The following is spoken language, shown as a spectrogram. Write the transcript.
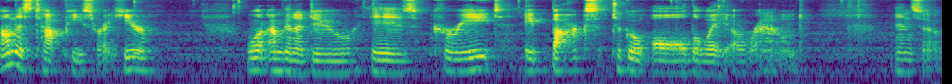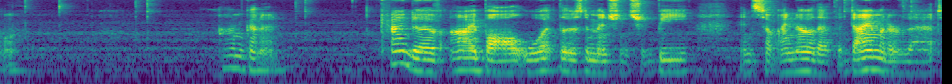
On this top piece right here, what I'm going to do is create a box to go all the way around. And so I'm gonna kind of eyeball what those dimensions should be. And so I know that the diameter of that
